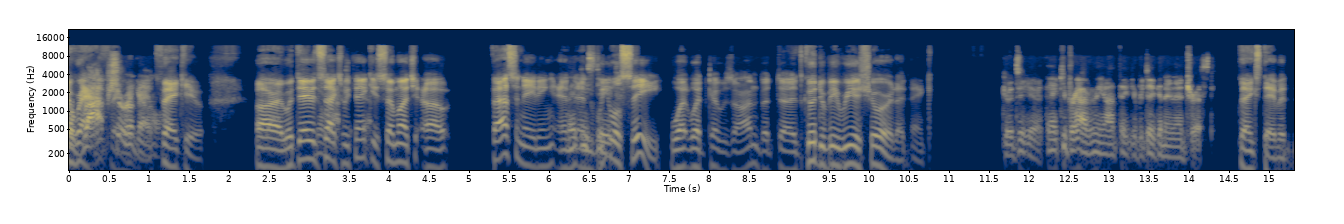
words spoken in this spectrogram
the, the rapture of analog. Thank you. All right. Well david the Sax we thank yeah. you so much fascinating, and Thank and you, we will see what what goes on. But uh, it's good to be reassured. I think. Good to hear. Thank you for having me on. Thank you for taking an interest. Thanks, David.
